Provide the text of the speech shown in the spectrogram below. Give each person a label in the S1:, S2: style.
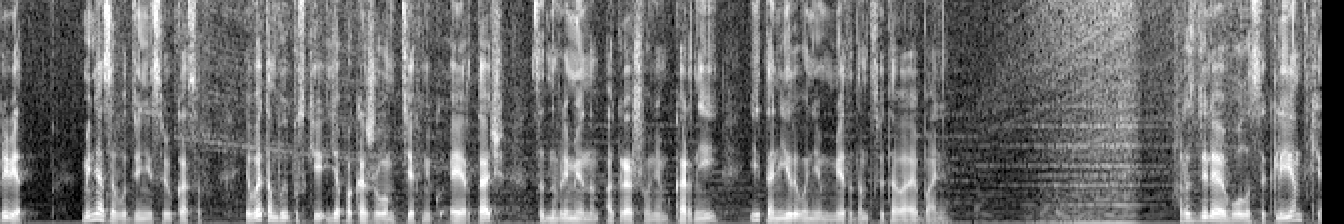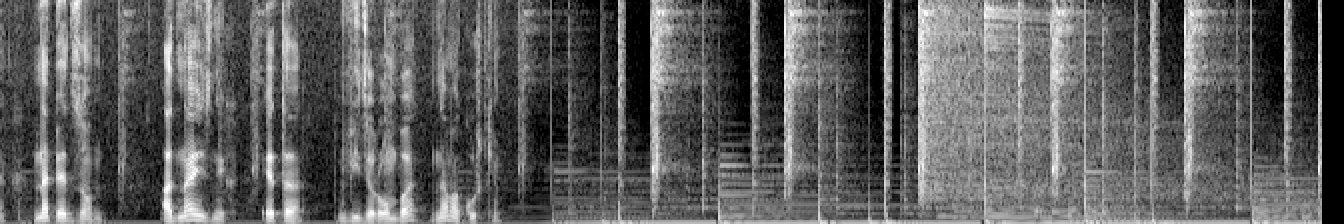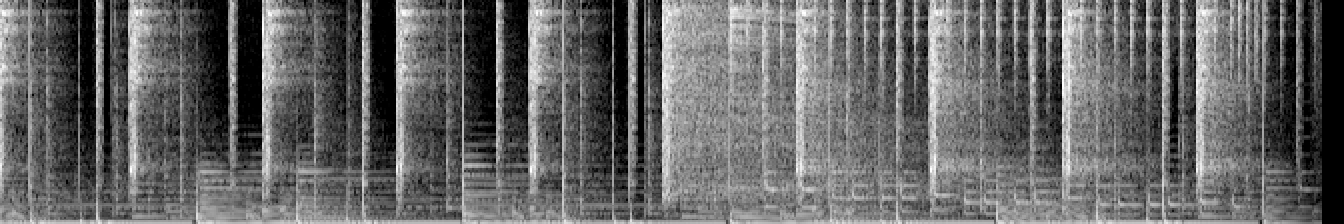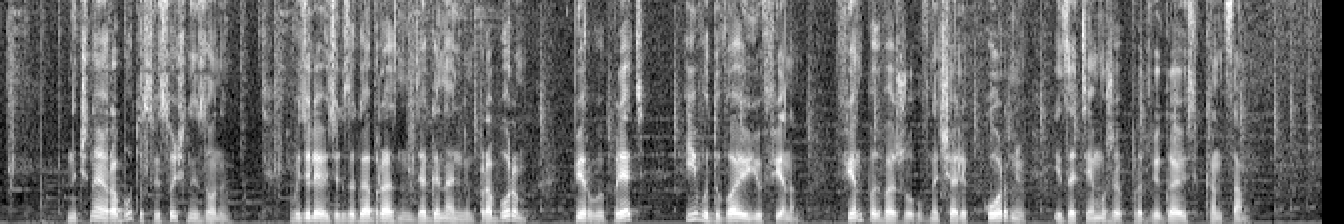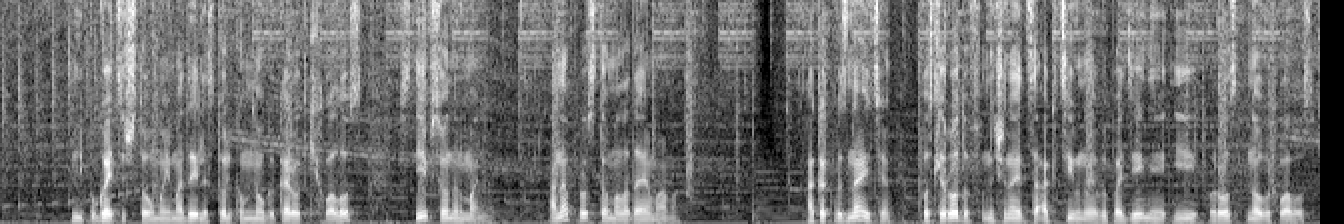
S1: Привет! Меня зовут Денис Юкасов, и в этом выпуске я покажу вам технику AirTouch с одновременным окрашиванием корней и тонированием методом цветовая баня. Разделяю волосы клиентки на 5 зон. Одна из них это в виде ромба на макушке. Начинаю работу с височной зоны. Выделяю зигзагообразным диагональным пробором первую прядь и выдуваю ее феном. Фен подвожу вначале к корню и затем уже продвигаюсь к концам. Не пугайтесь, что у моей модели столько много коротких волос, с ней все нормально. Она просто молодая мама. А как вы знаете, после родов начинается активное выпадение и рост новых волос.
